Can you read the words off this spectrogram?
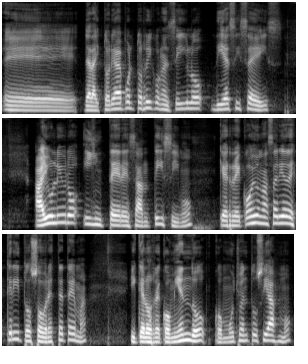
eh, de la historia de Puerto Rico en el siglo XVI, hay un libro interesantísimo que recoge una serie de escritos sobre este tema y que los recomiendo con mucho entusiasmo.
